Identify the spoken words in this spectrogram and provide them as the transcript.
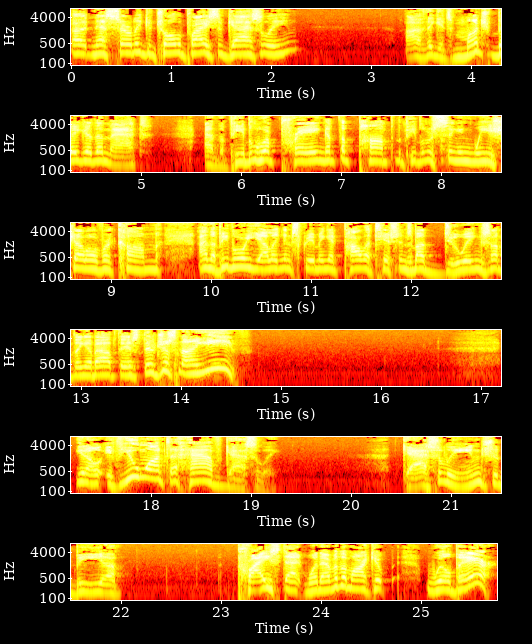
uh, necessarily control the price of gasoline. I think it's much bigger than that. And the people who are praying at the pump, the people who are singing We Shall Overcome, and the people who are yelling and screaming at politicians about doing something about this, they're just naive. You know, if you want to have gasoline, gasoline should be uh, priced at whatever the market will bear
